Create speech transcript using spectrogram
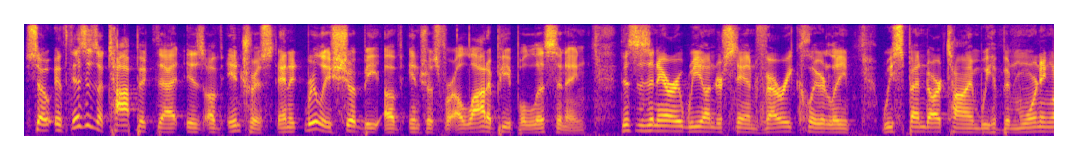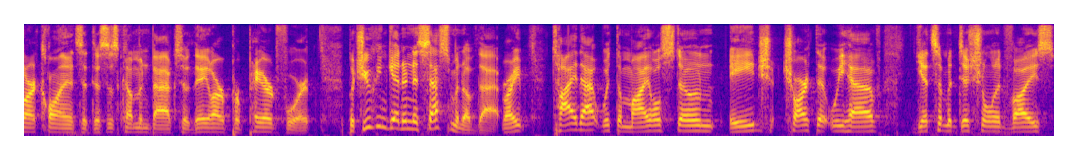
So, if this is a topic that is of interest, and it really should be of interest for a lot of people listening, this is an area we understand very clearly. We spend our time, we have been warning our clients that this is coming back, so they are prepared for it. But you can get an assessment of that, right? Tie that with the milestone age chart that we have, get some additional advice.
